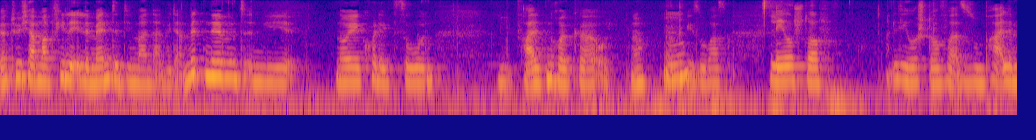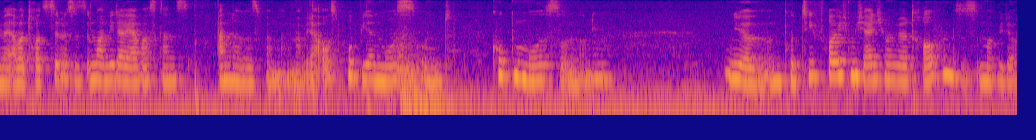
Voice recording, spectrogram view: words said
natürlich hat man viele Elemente, die man dann wieder mitnimmt in die neue Kollektion, wie Faltenröcke und ne, irgendwie sowas. Leo-Stoff. Lego-Stoffe, also so ein paar Elemente, aber trotzdem ist es immer wieder ja was ganz anderes, weil man mal wieder ausprobieren muss und gucken muss und dann, ja, im Prinzip freue ich mich eigentlich mal wieder drauf und es ist immer wieder,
